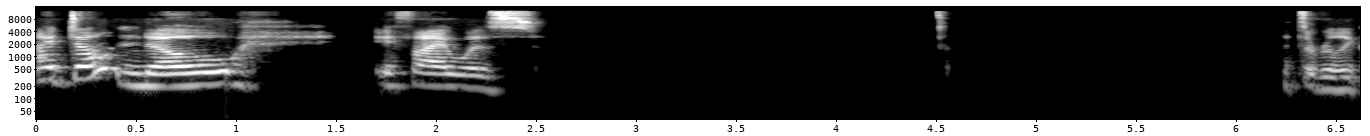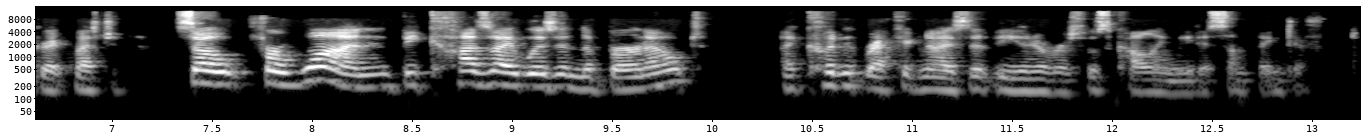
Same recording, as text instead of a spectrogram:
I don't know if I was. That's a really great question. So, for one, because I was in the burnout, I couldn't recognize that the universe was calling me to something different.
